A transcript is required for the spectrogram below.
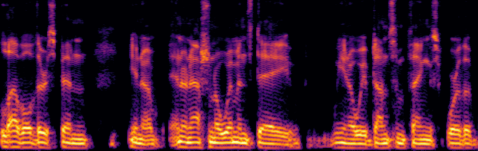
level there's been you know international women's day you know we've done some things where the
